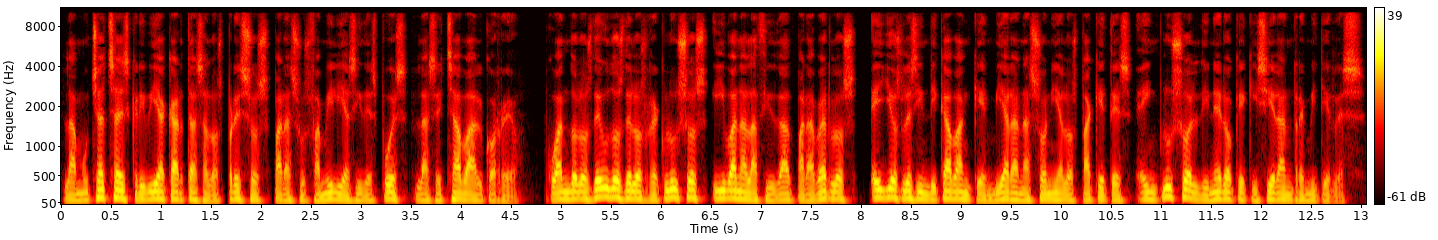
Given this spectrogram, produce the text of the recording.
La muchacha escribía cartas a los presos para sus familias y después las echaba al correo. Cuando los deudos de los reclusos iban a la ciudad para verlos, ellos les indicaban que enviaran a Sonia los paquetes e incluso el dinero que quisieran remitirles.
